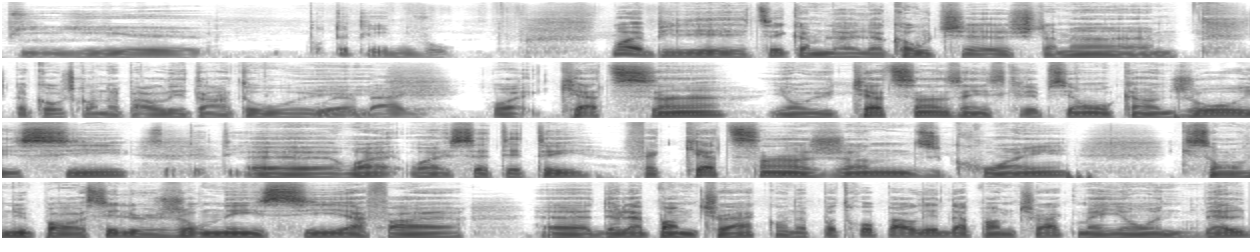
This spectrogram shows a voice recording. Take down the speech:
Puis euh, pour tous les niveaux. Oui, puis tu sais, comme le, coach, euh, justement, euh, le coach qu'on a parlé tantôt. Oui, bag. Ouais, 400 ils ont eu 400 inscriptions au camp de jour ici. Cet été. Euh, ouais, ouais, cet été. Fait 400 jeunes du coin qui sont venus passer leur journée ici à faire euh, de la pump track. On n'a pas trop parlé de la pump track, mais ils ont une belle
